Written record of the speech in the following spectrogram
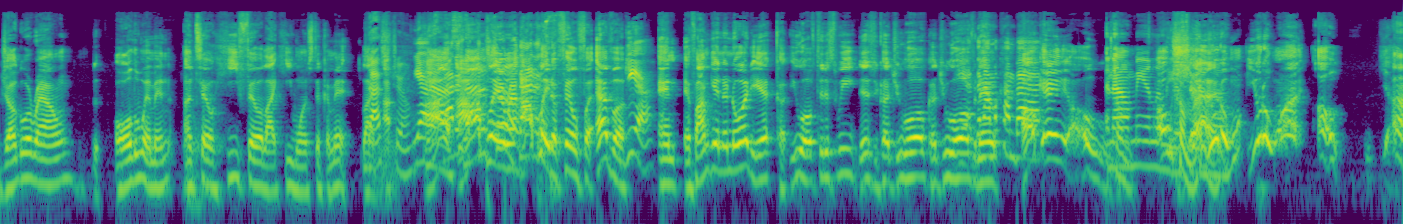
juggle around all the women until he feel like he wants to commit. Like That's I, true. Yeah, I'll, that is- I'll that is play true. around. That I'll is- play the field forever. Yeah. And if I'm getting annoyed, yeah, cut you off to the week. This cut you off, cut you Yeah, off. then I'm gonna come back. Okay. Oh, And now come- me and oh Lily shit, are come back. you the one. You the one. Oh, yeah. All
